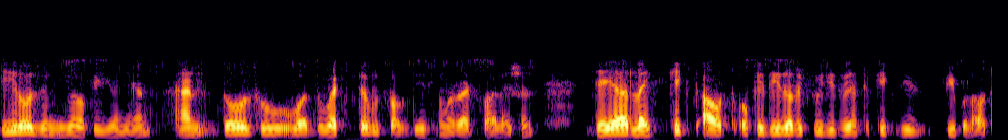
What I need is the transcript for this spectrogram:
heroes in European Union, and those who were the victims of these human rights violations, they are like kicked out. Okay, these are refugees. We have to kick these people out.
